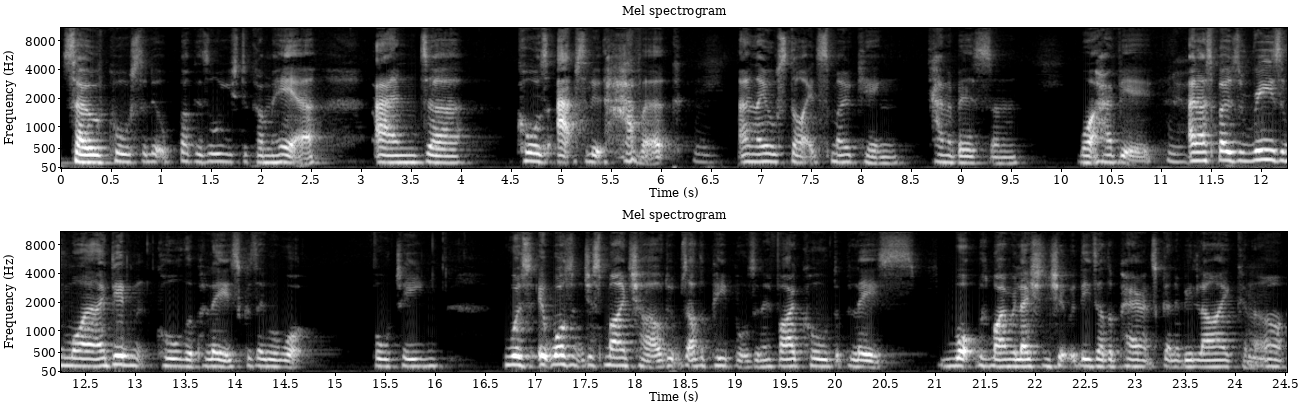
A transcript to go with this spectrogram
so of course the little buggers all used to come here and uh, cause absolute havoc and they all started smoking cannabis and what have you. And i suppose the reason why i didn't call the police because they were what 14 was it wasn't just my child it was other people's. And if i called the police what was my relationship with these other parents going to be like? And mm. oh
